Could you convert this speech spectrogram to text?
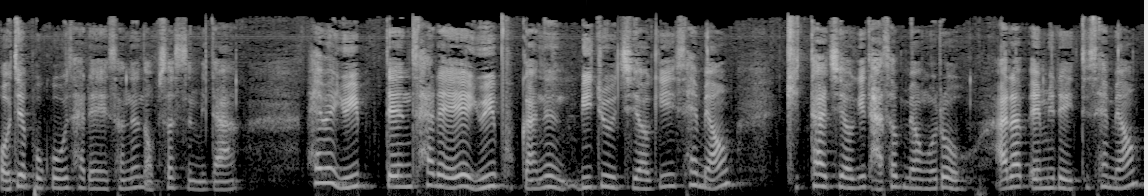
어제 보고 사례에서는 없었습니다. 해외 유입된 사례의 유입 국가는 미주 지역이 3명, 기타 지역이 5명으로 아랍에미레이트 3명,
